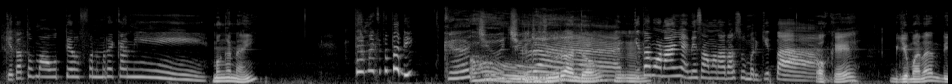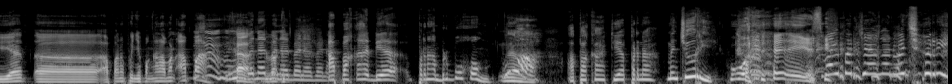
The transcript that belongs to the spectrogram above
kita tuh mau telepon mereka nih. Mengenai Tema kita tadi kejujuran. kejujuran dong. Mm-mm. Kita mau nanya nih sama narasumber kita. Oke. Bagaimana dia eh, apa punya pengalaman apa? Hmm, Ya, benar benar benar benar. Apakah dia pernah berbohong? Nah, apakah dia pernah mencuri? Wah, Swiper jangan mencuri.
